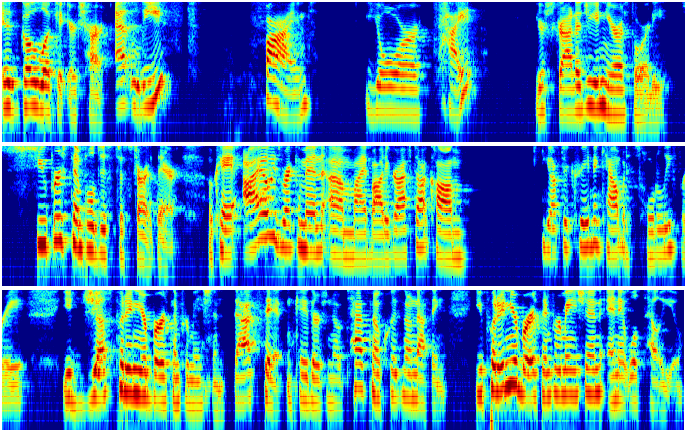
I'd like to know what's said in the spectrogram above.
is go look at your chart. At least find your type, your strategy, and your authority. Super simple just to start there. Okay. I always recommend um, mybodygraph.com. You have to create an account, but it's totally free. You just put in your birth information. That's it. Okay. There's no test, no quiz, no nothing. You put in your birth information and it will tell you.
